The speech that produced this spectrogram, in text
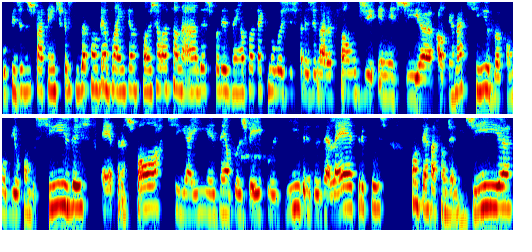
o pedido de patente precisa contemplar invenções relacionadas, por exemplo, a tecnologias para geração de energia alternativa, como biocombustíveis, é, transporte, aí exemplos veículos híbridos, elétricos, conservação de energia,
